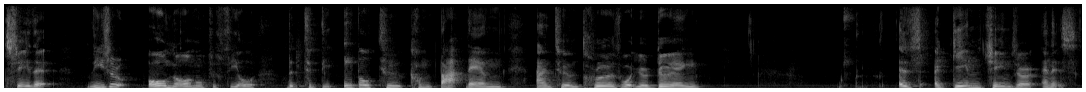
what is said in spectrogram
say that these are all normal to feel, but to be able to combat them and to improve what you're doing is a game changer and it's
